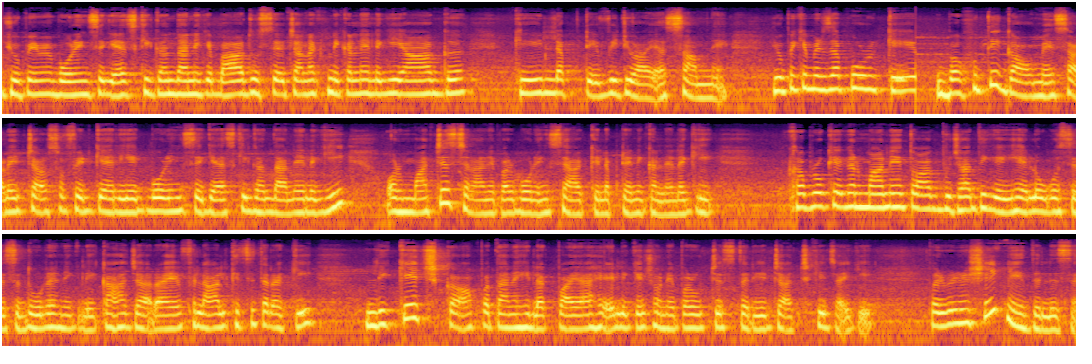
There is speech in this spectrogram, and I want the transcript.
UP में boring से gas की गंध आने के बाद उससे अचानक निकलने लगी आग की लपटे वीडियो आया सामने। यूपी के मिर्ज़ापुर के बहुती गाँव में साढ़े चार सौ फीट गहरी एक बोरिंग से गैस की गंध आने लगी और माचिस चलाने पर बोरिंग से आग के लपटे निकलने लगी। खबरों की अगर माने तो आग बुझा दी गई है। लोगों से इसे दूर रहने के लिए कहा जा रहा है। फ़िलहाल किसी तरह की लीकेज का पता नहीं लग पाया है। लीकेज होने पर उच्च स्तरीय जाँच की जाएगी। परवीन शेख नई दिल्ली से।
